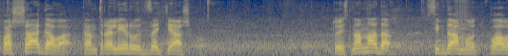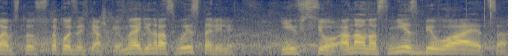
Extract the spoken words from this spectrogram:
пошагово контролирует затяжку. То есть нам надо, всегда мы вот плаваем с, с такой затяжкой, мы один раз выставили, и все. Она у нас не сбивается,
